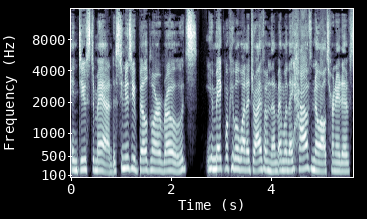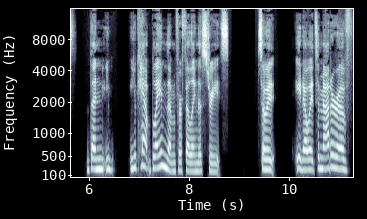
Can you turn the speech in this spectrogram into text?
induced demand. As soon as you build more roads, you make more people want to drive on them. And when they have no alternatives, then you, you can't blame them for filling the streets. So it, you know, it's a matter of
